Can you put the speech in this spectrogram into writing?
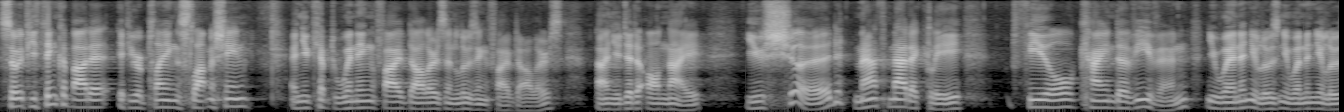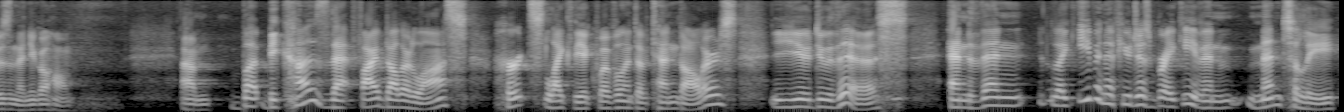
so if you think about it, if you were playing a slot machine and you kept winning $5 and losing $5, and you did it all night, you should mathematically feel kind of even. You win and you lose, and you win and you lose, and then you go home. Um, but because that $5 loss hurts like the equivalent of $10, you do this, and then, like, even if you just break even, mentally,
